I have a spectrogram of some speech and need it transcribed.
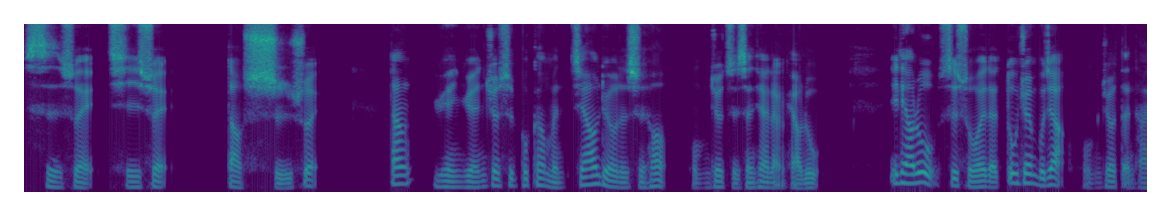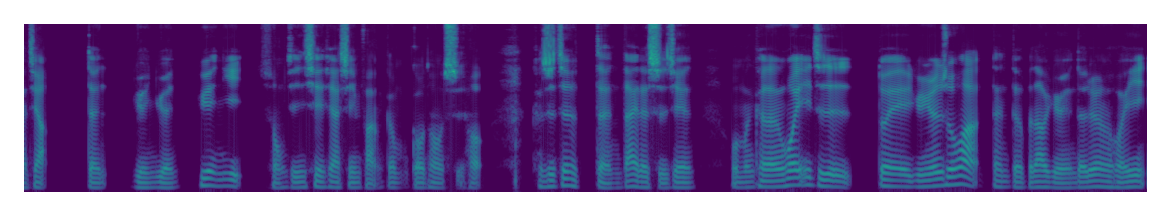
四岁、七岁到十岁，当圆圆就是不跟我们交流的时候，我们就只剩下两条路。一条路是所谓的杜鹃不叫，我们就等他叫，等圆圆愿意重新卸下心防跟我们沟通的时候。可是这等待的时间，我们可能会一直对圆圆说话，但得不到圆圆的任何回应，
